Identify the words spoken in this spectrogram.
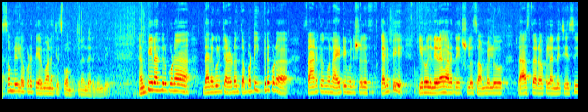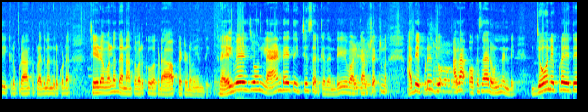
అసెంబ్లీలో కూడా తీర్మానం చేసి పంపించడం జరిగింది. ఎంపీలందరూ కూడా దాని గురించి అడగడంతో పాటు ఇక్కడ కూడా స్థానికంగా ఉన్న ఐటీ మినిస్టర్ కలిపి ఈరోజు నిరాహార దీక్షలు సమ్మెలు రాస్తా రోకలు అన్నీ చేసి ఇక్కడ ప్రాంత ప్రజలందరూ కూడా చేయడం వల్ల దాన్ని అంతవరకు అక్కడ ఆపెట్టడం అయింది. రైల్వే జోన్ ల్యాండ్ అయితే ఇచ్చేసారు కదండి వాళ్ళు కన్స్ట్రక్షన్. అది ఎప్పుడు జో అలా ఒకసారి ఉండండి. జోన్ ఎప్పుడైతే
